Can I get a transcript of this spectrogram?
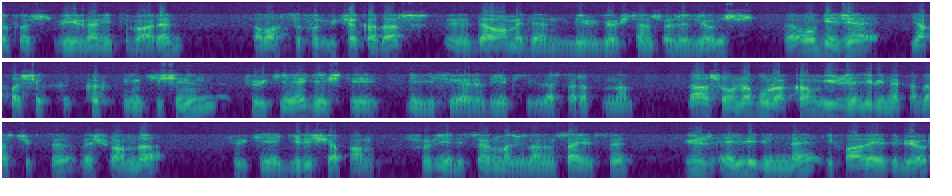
01'den itibaren sabah 03'e kadar e, devam eden bir göçten söz ediyoruz. Ve o gece yaklaşık 40 bin kişinin Türkiye'ye geçtiği bilgisi verildi yetkililer tarafından. Daha sonra bu rakam 150 bine kadar çıktı ve şu anda Türkiye'ye giriş yapan Suriyeli sığınmacıların sayısı 150 binle ifade ediliyor.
